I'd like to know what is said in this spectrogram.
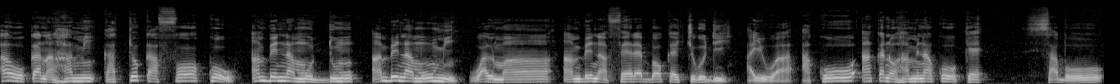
aw kana hami ka to k'a fɔ ko an bena mun dumu an bena mun min walima an bena fɛɛrɛbɔ kɛ cogo di ayiwa a ko an kan'o haminakow kɛ sabu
